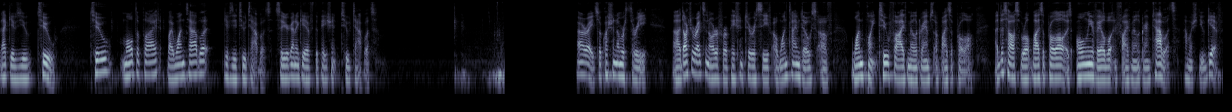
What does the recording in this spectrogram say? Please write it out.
that gives you 2. 2 multiplied by one tablet gives you two tablets. So you're going to give the patient two tablets. All right, so question number three. Uh, doctor writes an order for a patient to receive a one-time dose of 1.25 milligrams of bisoprolol. At this hospital, bisoprolol is only available in 5 milligram tablets. How much do you give?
